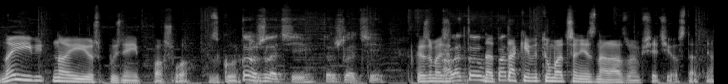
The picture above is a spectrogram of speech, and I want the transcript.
No i, no i już później poszło z góry. To już leci, to już leci. W każdym razie Ale to na, takie wytłumaczenie znalazłem w sieci ostatnio.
